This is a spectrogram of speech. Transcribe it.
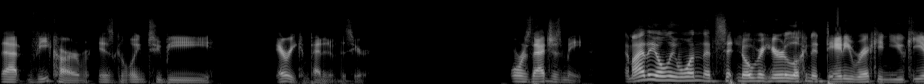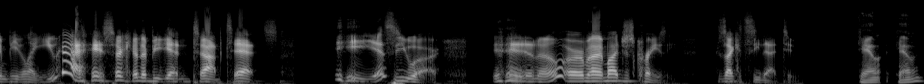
that VCarb is going to be very competitive this year. Or is that just me? Am I the only one that's sitting over here looking at Danny, Ric, and Yuki and being like, "You guys are going to be getting top tens"? yes, you are. you know, or am I, am I just crazy? Because I could see that too. Kalen, Kalen,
